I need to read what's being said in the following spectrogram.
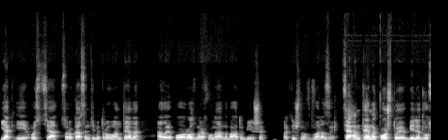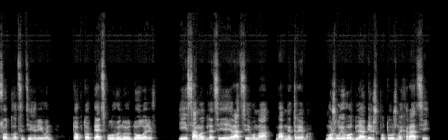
як і ось ця 40 см антена, але по розмірах вона набагато більше, практично в два рази. Ця антена коштує біля 220 гривень, тобто 5,5 доларів. І саме для цієї рації вона вам не треба. Можливо, для більш потужних рацій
